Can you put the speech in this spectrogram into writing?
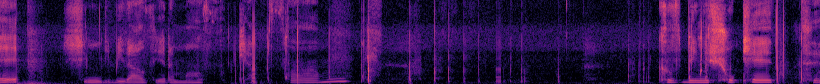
E, şimdi biraz yaramazlık yapsam. Kız beni şok etti.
